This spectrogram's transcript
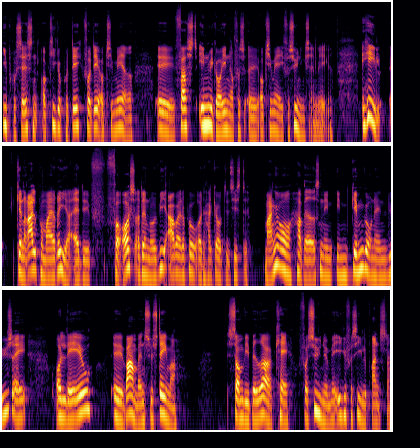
i processen, og kigger på det, for det optimeret øh, først, inden vi går ind og for, øh, optimerer i forsyningsanlægget. Helt generelt på mejerier er det for os, og den måde vi arbejder på, og det har gjort det de sidste mange år, har været sådan en, en gennemgående analyse af at lave øh, varmvandssystemer, som vi bedre kan forsyne med ikke-fossile brændsler.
